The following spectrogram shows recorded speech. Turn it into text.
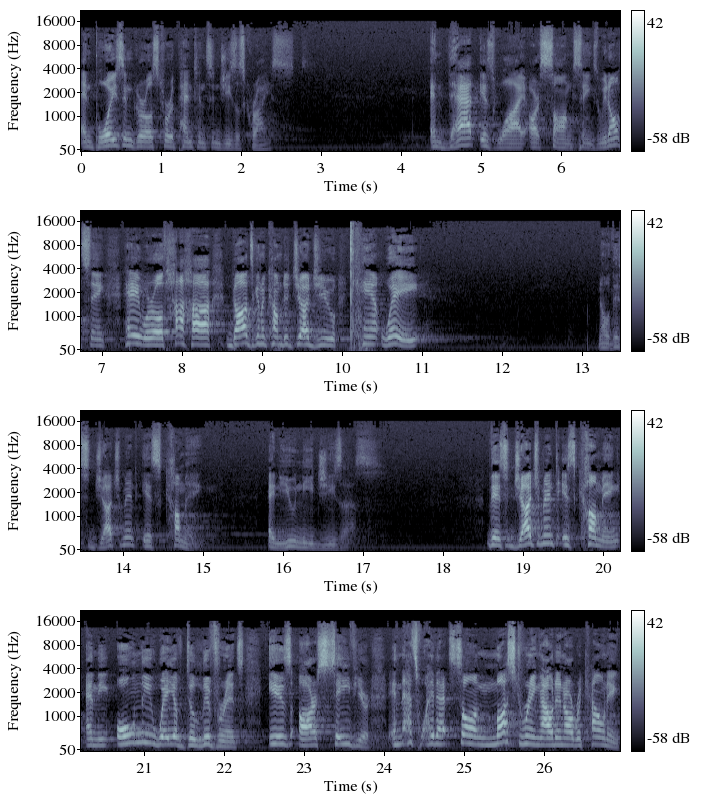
and boys and girls to repentance in Jesus Christ. And that is why our song sings. We don't sing, hey, world, haha, God's going to come to judge you, can't wait. No, this judgment is coming, and you need Jesus. This judgment is coming, and the only way of deliverance is our Savior. And that's why that song must ring out in our recounting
